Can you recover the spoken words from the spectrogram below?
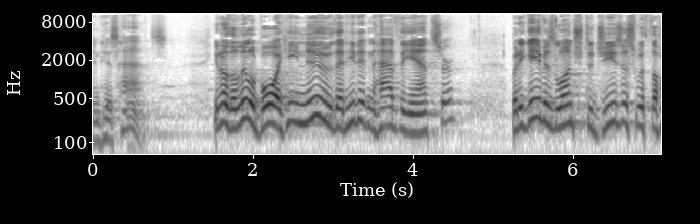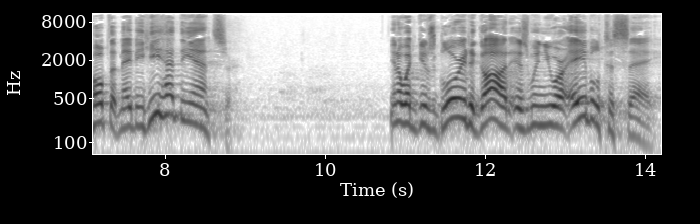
in his hands. You know, the little boy, he knew that he didn't have the answer, but he gave his lunch to Jesus with the hope that maybe he had the answer. You know, what gives glory to God is when you are able to say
